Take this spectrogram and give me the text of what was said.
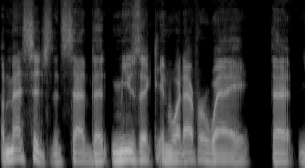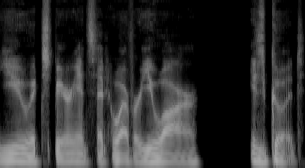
a message that said that music, in whatever way that you experience it, whoever you are, is good.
